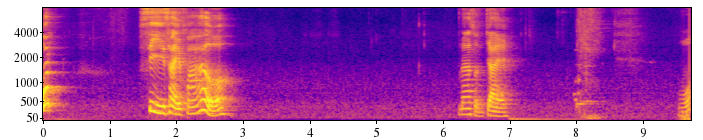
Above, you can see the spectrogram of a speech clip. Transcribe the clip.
what สี่สายฟ้าเหรอ น่าสนใจโอ้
